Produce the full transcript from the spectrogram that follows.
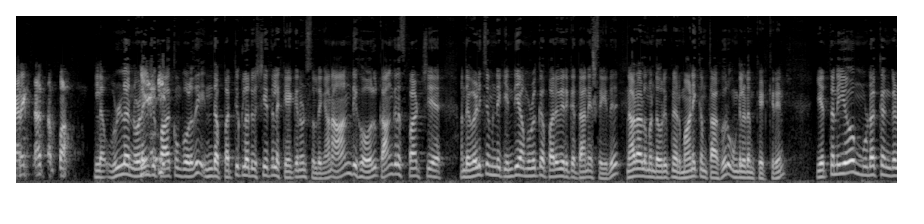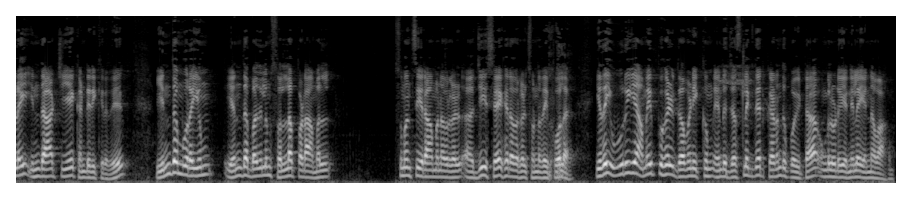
கரெக்டா தப்பா? இல்ல உள்ள நுழைஞ்சு பார்க்கும்போது இந்த பர்டிகுலர் விஷயத்துல கேட்கணும்னு சொல்றீங்க. ஆனா ஆன் தி ஹோல் காங்கிரஸ் பாட்சிய அந்த வெளிச்சம் இன்னைக்கு இந்தியா முழுக்க பரவி இருக்கத்தானே செய்து நாடாளுமன்ற உறுப்பினர் மாணிக்கம் தாகூர் உங்களிடம் கேட்கிறேன். எத்தனையோ முடக்கங்களை இந்த ஆட்சியே கண்டிருக்கிறது. இந்த முறையும் எந்த பதிலும் சொல்லப்படாமல் சுமன் சி ராமன் அவர்கள் ஜி சேகர் அவர்கள் சொன்னதைப் போல இதை உரிய அமைப்புகள் கவனிக்கும் என்று ஜஸ்ட் லைக் தேட் கடந்து போயிட்டா உங்களுடைய நிலை என்னவாகும்?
